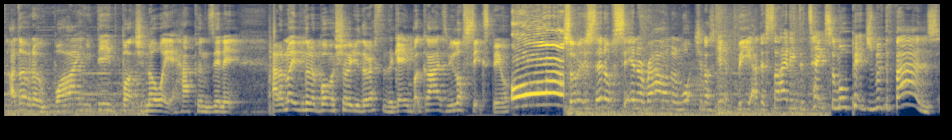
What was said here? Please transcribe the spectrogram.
I don't know why he did, but you know what? It happens in it. And I'm not even going to bother showing you the rest of the game, but guys, we lost 6 0 oh! So instead of sitting around and watching us get beat, I decided to take some more pictures with the fans.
